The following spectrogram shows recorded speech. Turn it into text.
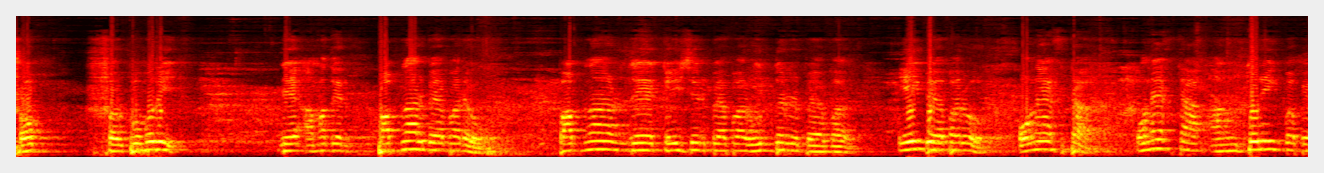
সব, সর্বোপরি যে আমাদের পাবনার ব্যাপারেও, পাবনার যে কেসের ব্যাপার, উদ্ধারের ব্যাপার এই ব্যাপারেও অনেকটা অনেকটা আন্তরিকভাবে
